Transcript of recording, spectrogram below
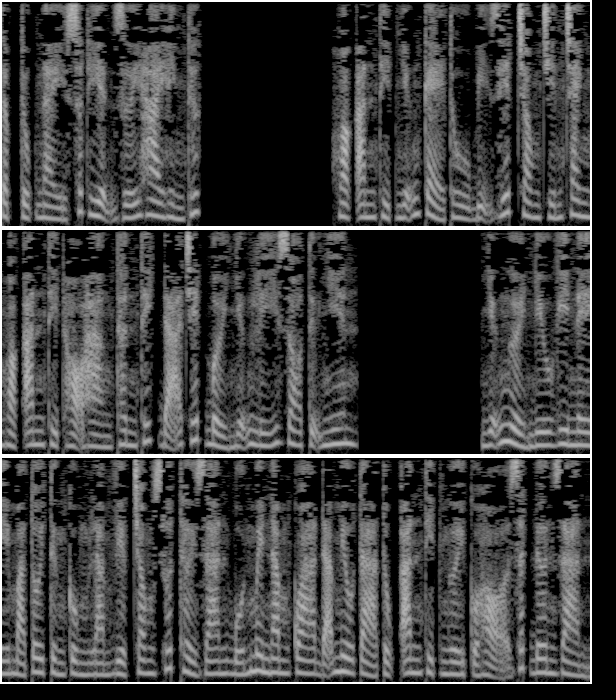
Tập tục này xuất hiện dưới hai hình thức. Hoặc ăn thịt những kẻ thù bị giết trong chiến tranh hoặc ăn thịt họ hàng thân thích đã chết bởi những lý do tự nhiên. Những người New Guinea mà tôi từng cùng làm việc trong suốt thời gian 40 năm qua đã miêu tả tục ăn thịt người của họ rất đơn giản,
